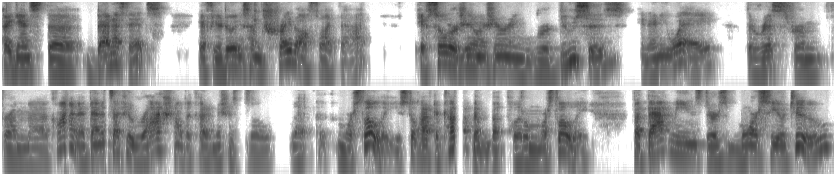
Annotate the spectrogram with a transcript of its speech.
against the benefits. If you're doing some trade-off like that, if solar geoengineering reduces in any way the risks from from uh, climate, then it's actually rational to cut emissions a little more slowly. You still have to cut them, but a little more slowly. But that means there's more CO2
